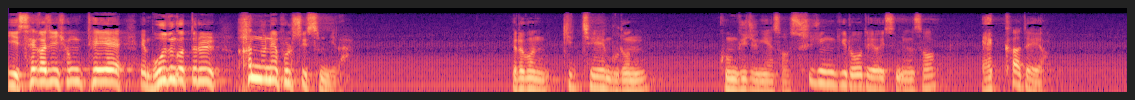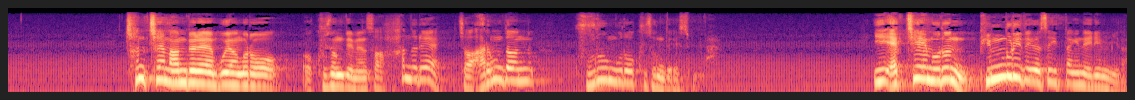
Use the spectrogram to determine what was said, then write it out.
이 세 가지 형태의 모든 것들을 한눈에 볼 수 있습니다. 여러분, 기체의 물은 공기 중에서 수증기로 되어 있으면서 액화되어 천체만별의 모양으로 구성되면서 하늘에 저 아름다운 구름으로 구성되어 있습니다. 이 액체의 물은 빗물이 되어서 이 땅에 내립니다.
